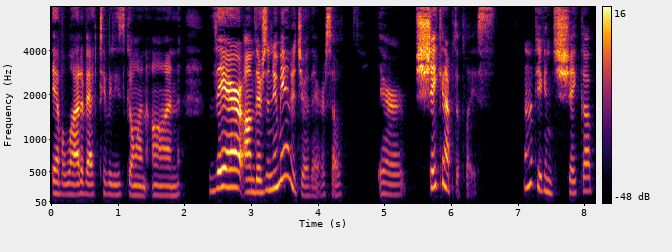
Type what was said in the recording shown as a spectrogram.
They have a lot of activities going on there. Um, there's a new manager there, so they're shaking up the place. I don't know if you can shake up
